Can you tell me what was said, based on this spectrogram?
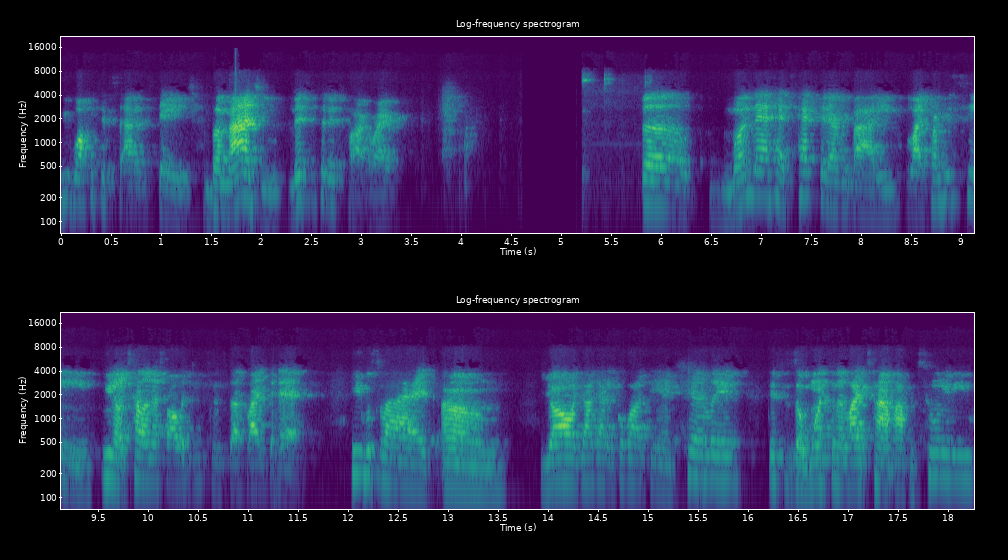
we walking to the side of the stage. But mind you, listen to this part, right? The one that had texted everybody, like from his team, you know, telling us all the deets and stuff like that. He was like, um, y'all, y'all gotta go out there and kill it. This is a once in a lifetime opportunity.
